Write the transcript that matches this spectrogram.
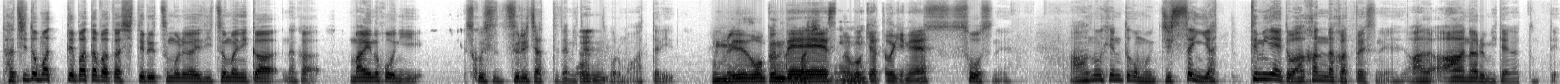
立ち止まってバタバタしてるつもりがいつの間にかなんか前の方に少しずれちゃってたみたいなところもあったりめでぞうくんでーすの動きやった時ね。そうですね。あの辺とかも実際にやってみないと分かんなかったですね。あああなるみたいなと思って。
